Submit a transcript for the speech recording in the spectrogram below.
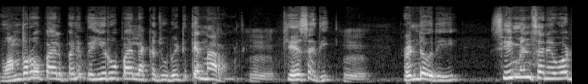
వంద రూపాయల పని వెయ్యి రూపాయలు లెక్క చూపెట్టి తిన్నారన్నది. కేసు అది. రెండవది సీమెన్స్ అనేవాడు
